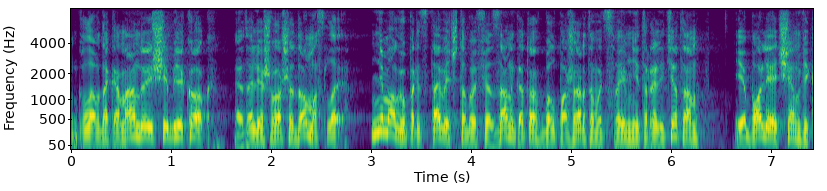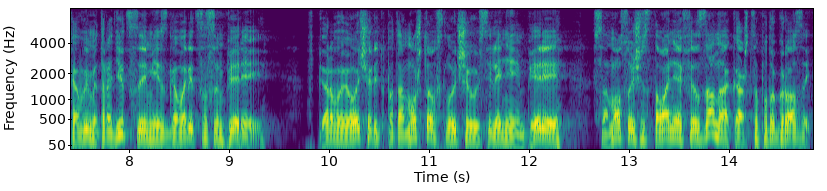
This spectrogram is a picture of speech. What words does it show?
«Главнокомандующий Бьюкок, это лишь ваши домыслы. Не могу представить, чтобы Физан готов был пожертвовать своим нейтралитетом и более чем вековыми традициями изговориться с Империей. В первую очередь потому, что в случае усиления Империи само существование Физана окажется под угрозой.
